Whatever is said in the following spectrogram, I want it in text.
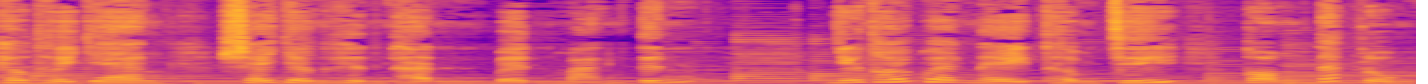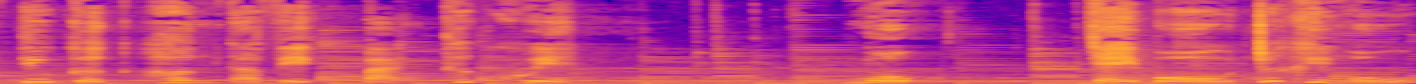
Theo thời gian sẽ dần hình thành bệnh mãn tính. Những thói quen này thậm chí còn tác động tiêu cực hơn cả việc bạn thức khuya. 1. Chạy bộ trước khi ngủ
